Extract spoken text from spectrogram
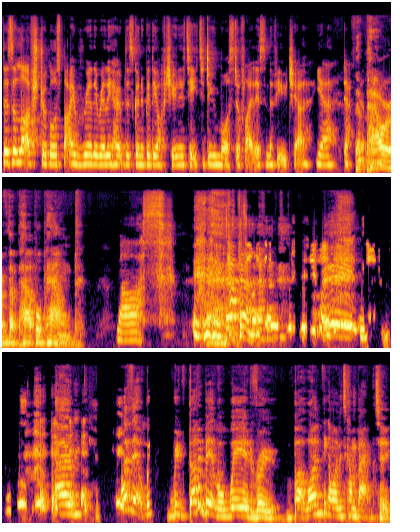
there's a lot of struggles, but I really, really hope there's going to be the opportunity to do more stuff like this in the future. Yeah, definitely. The power of the purple pound. Yes. um, we, have done a bit of a weird route, but one thing I wanted to come back to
